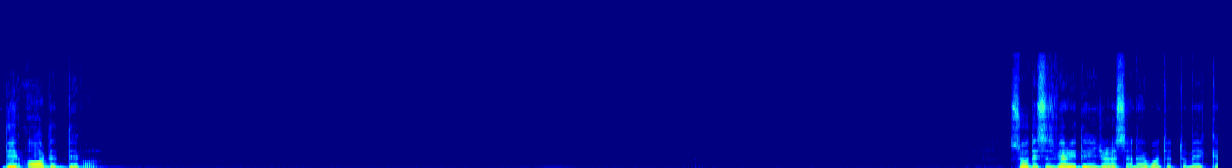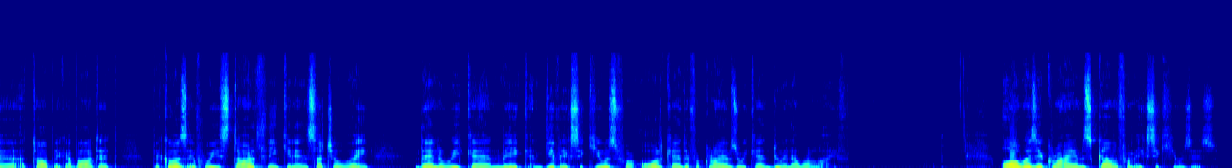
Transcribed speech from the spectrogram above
they are the devil So this is very dangerous and I wanted to make a, a, topic about it because if we start thinking in such a way then we can make and give excuse for all kind of crimes we can do in our life. Always the crimes come from excuses.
